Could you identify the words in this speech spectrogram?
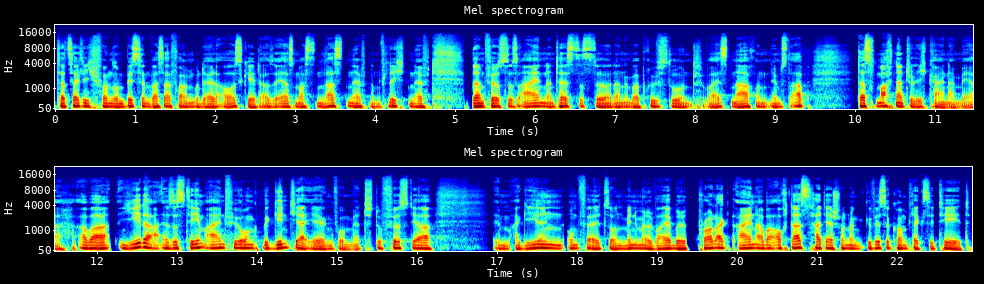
tatsächlich von so ein bisschen Wasserfallmodell ausgeht. Also erst machst du ein Lastenheft, ein Pflichtenheft, dann führst du es ein, dann testest du, dann überprüfst du und weißt nach und nimmst ab. Das macht natürlich keiner mehr. Aber jede Systemeinführung beginnt ja irgendwo mit. Du führst ja im agilen Umfeld so ein Minimal Viable Product ein, aber auch das hat ja schon eine gewisse Komplexität.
